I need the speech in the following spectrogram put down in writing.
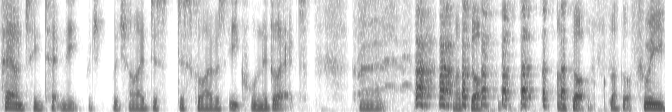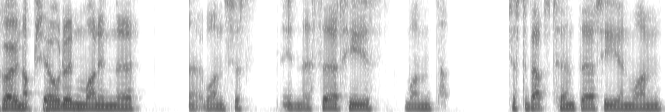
parenting technique, which, which I just describe as equal neglect. Uh, I've got I've got I've got three grown up children. One in the uh, one's just in their thirties. One t- just about to turn thirty, and one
